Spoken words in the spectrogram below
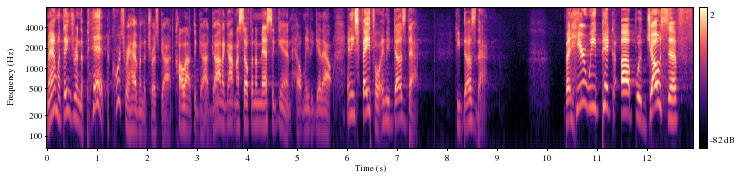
Man, when things are in the pit, of course we're having to trust God. Call out to God. God, I got myself in a mess again. Help me to get out. And He's faithful, and He does that. He does that. But here we pick up with Joseph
